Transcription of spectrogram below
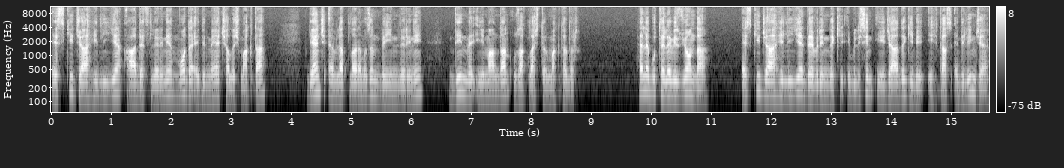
eski cahiliye adetlerini moda edinmeye çalışmakta, genç evlatlarımızın beyinlerini din ve imandan uzaklaştırmaktadır. Hele bu televizyon da eski cahiliye devrindeki iblisin icadı gibi ihdas edilince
